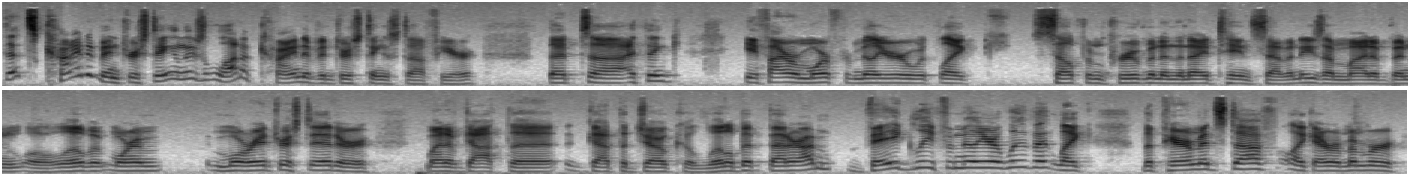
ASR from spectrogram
that's kind of interesting. And there's a lot of kind of interesting stuff here that uh, I think if I were more familiar with like self improvement in the 1970s, I might have been a little bit more more interested or might have got the got the joke a little bit better. I'm vaguely familiar with it, like the pyramid stuff. Like I remember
